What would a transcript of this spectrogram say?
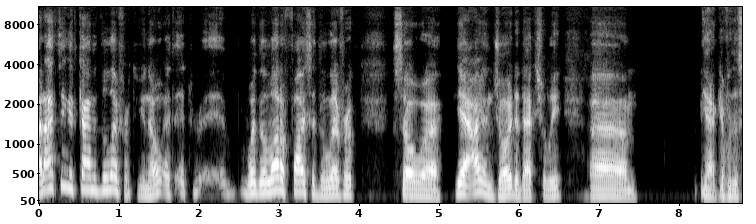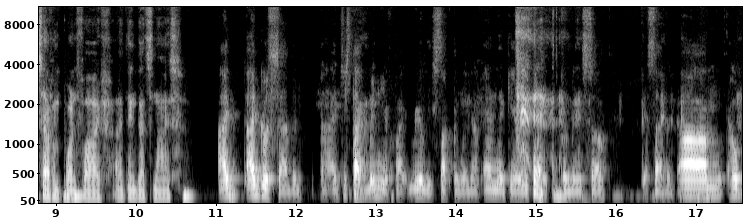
and I think it kind of delivered. You know, it, it, it with a lot of fights it delivered. So uh, yeah, I enjoyed it actually. Um, yeah, give it a seven point five. I think that's nice. I'd I'd go seven. Uh, just that yeah. fight really sucked the win out, and the Garry fight for me. So seven. Um, hope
